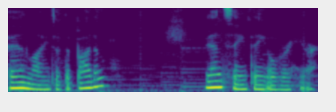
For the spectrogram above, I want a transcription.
And lines at the bottom and same thing over here.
